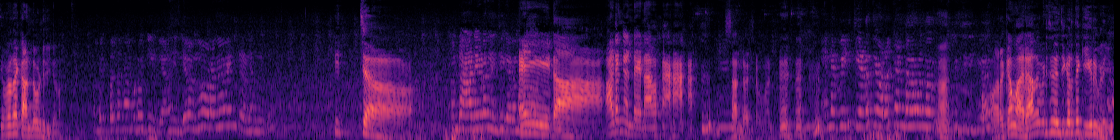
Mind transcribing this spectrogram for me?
ഇവിടെ കണ്ടുകൊണ്ടിരിക്കണം. അടങ്ങണ്ടേടാ. സന്തോഷമാണ്. ഉറക്കം വരാതെ പിടിച്ച് നെഞ്ചി കിടത്തെ കീറി വിളിക്കും.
